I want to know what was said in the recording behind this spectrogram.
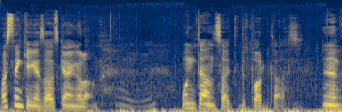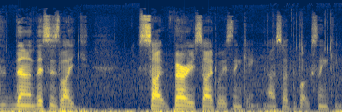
I was thinking as I was going along. Mm. One downside to the podcast. Now, now this is like side, very sideways thinking, outside the box thinking.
